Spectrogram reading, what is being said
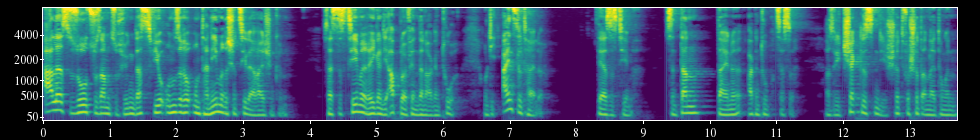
alles so zusammenzufügen, dass wir unsere unternehmerischen Ziele erreichen können. Das heißt, Systeme regeln die Abläufe in deiner Agentur. Und die Einzelteile der Systeme sind dann deine Agenturprozesse. Also die Checklisten, die Schritt-für-Schritt-Anleitungen,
